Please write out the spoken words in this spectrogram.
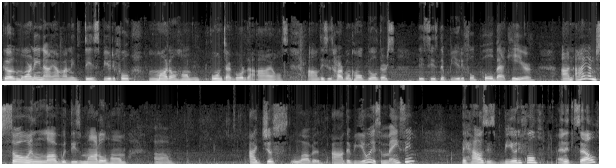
Good morning. I am in this beautiful model home in Punta Gorda Isles. Uh, this is Harbor Home Builders. This is the beautiful pool back here. And I am so in love with this model home. Um, I just love it. Uh, the view is amazing. The house is beautiful in itself.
